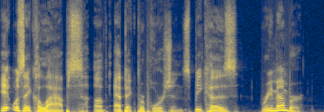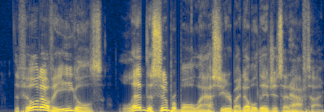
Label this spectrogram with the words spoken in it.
it was a collapse of epic proportions because remember, the Philadelphia Eagles led the Super Bowl last year by double digits at halftime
